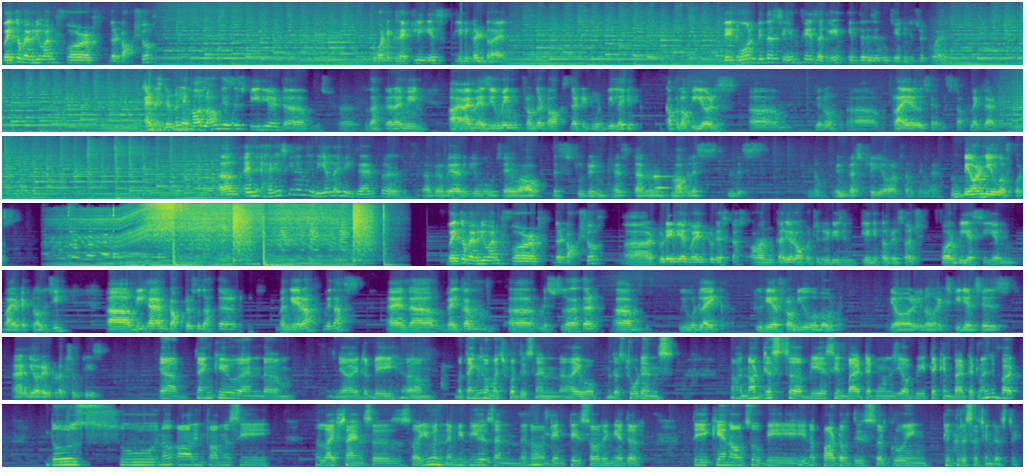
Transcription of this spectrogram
Welcome everyone for the talk show. What exactly is clinical trial? They go with the same phase again if there is any changes required. And generally, how long is this period, uh, Mr. Sudhakar? I mean, I, am assuming from the talks that it would be like a couple of years, um, you know, uh, trials and stuff like that. Um, and have you seen any real life examples where you would say, wow, this student has done marvelous in this, you know, industry or something like that? Beyond you, of course. Welcome everyone for the talk show. Uh, today we are going to discuss on career opportunities in clinical research for BSc and biotechnology. Uh, we have Dr. Sudhakar Bangera with us and uh, welcome, uh, Mr. Sudhakar. Um, we would like to hear from you about your, you know, experiences and your introduction, please. Yeah, thank you, and um, yeah, it will be. Um, thank you so much for this, and I hope the students, uh, not just uh, BSc in biotechnology or BTech in biotechnology, but those who you know are in pharmacy life sciences or even MBBS and you know dentists or any other, they can also be you know part of this uh, growing clinical research industry.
